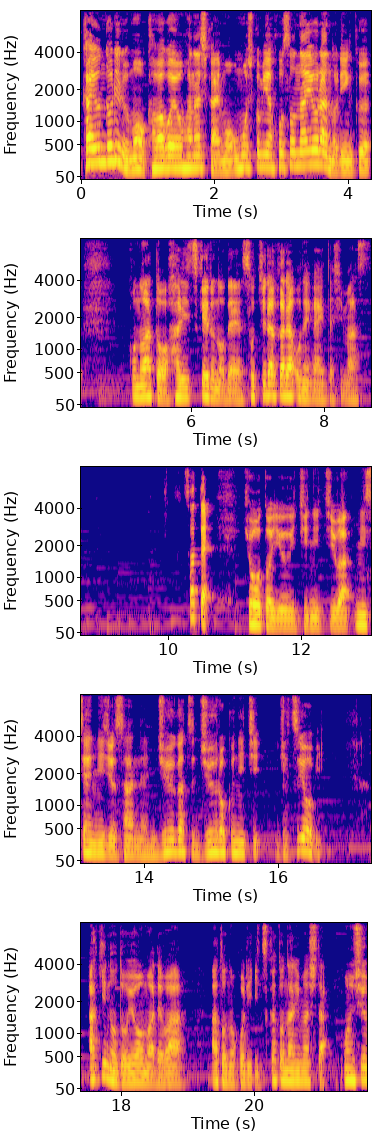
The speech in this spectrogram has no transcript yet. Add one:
開運ドリルも川越お話会もお申し込みは放送内容欄のリンク、この後貼り付けるので、そちらからお願いいたします。さて、今日という一日は2023年10月16日月曜日。秋の土曜まではあと残り5日となりました。今週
